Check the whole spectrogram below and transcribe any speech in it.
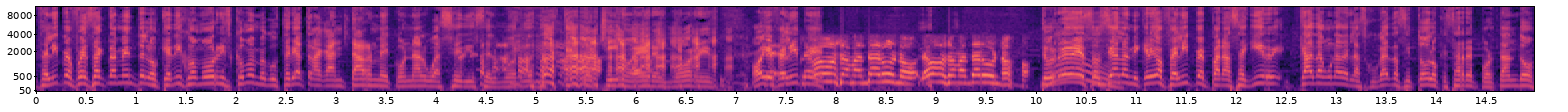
Felipe, fue exactamente lo que dijo Morris. ¿Cómo me gustaría atragantarme con algo así? Dice el Morris. Qué cochino eres, Morris. Oye, Le- Felipe. Le vamos a mandar uno, le vamos a mandar uno. Tus redes sociales, mi querido Felipe, para seguir cada una de las jugadas y todo lo que está reportando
